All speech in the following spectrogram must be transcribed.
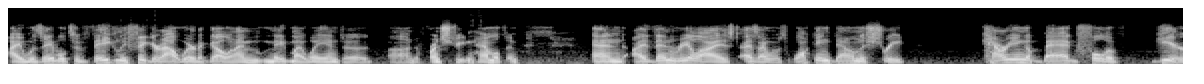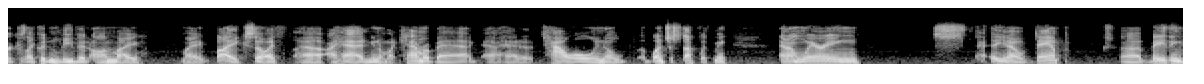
I was able to vaguely figure out where to go, and I made my way into uh, into Front Street in Hamilton. And I then realized as I was walking down the street, carrying a bag full of gear because I couldn't leave it on my my bike. So I uh, I had you know my camera bag, I had a towel, you know, a bunch of stuff with me, and I'm wearing you know damp uh, bathing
